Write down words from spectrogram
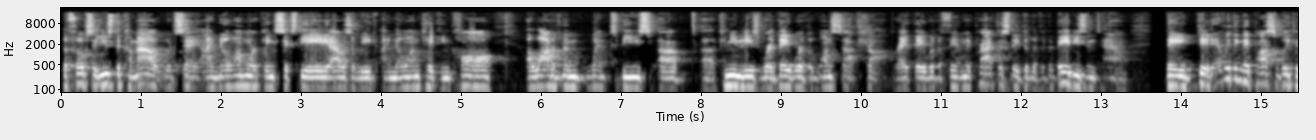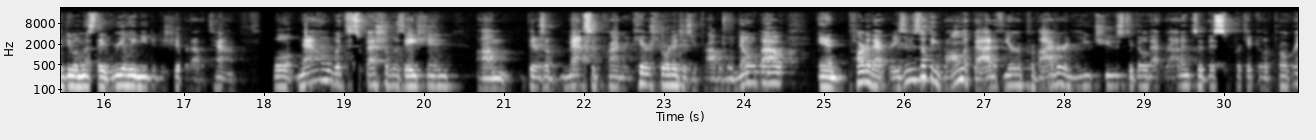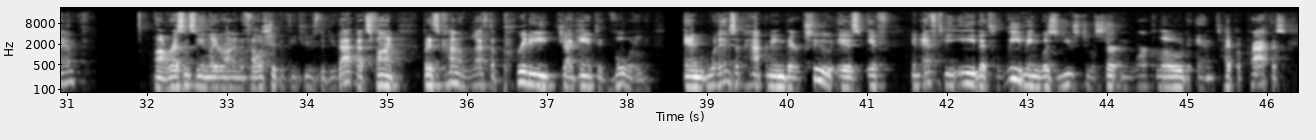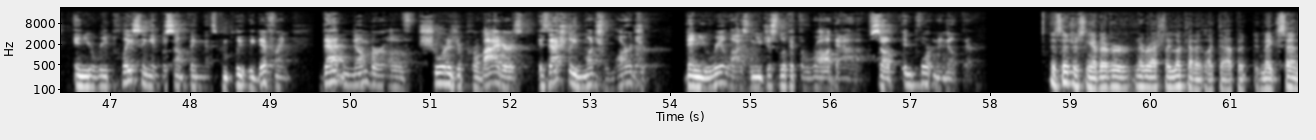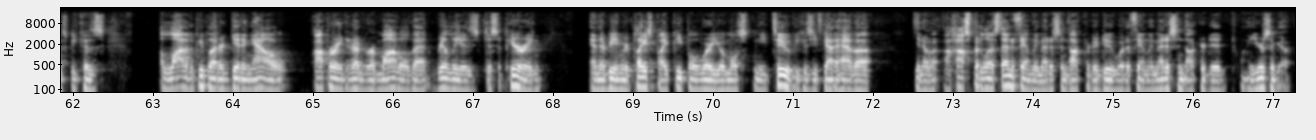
the folks that used to come out would say, I know I'm working 60, 80 hours a week. I know I'm taking call. A lot of them went to these uh, uh, communities where they were the one stop shop, right? They were the family practice. They delivered the babies in town. They did everything they possibly could do unless they really needed to ship it out of town. Well, now with specialization, um, there's a massive primary care shortage, as you probably know about. And part of that reason, there's nothing wrong with that. If you're a provider and you choose to go that route into this particular program, uh, residency and later on into fellowship, if you choose to do that, that's fine. But it's kind of left a pretty gigantic void. And what ends up happening there too is if an FTE that's leaving was used to a certain workload and type of practice, and you're replacing it with something that's completely different, that number of shortage of providers is actually much larger than you realize when you just look at the raw data. So important to note there. It's interesting. I've ever never actually looked at it like that, but it makes sense because a lot of the people that are getting out operated under a model that really is disappearing and they're being replaced by people where you almost need two because you've got to have a you know a hospitalist and a family medicine doctor to do what a family medicine doctor did 20 years ago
